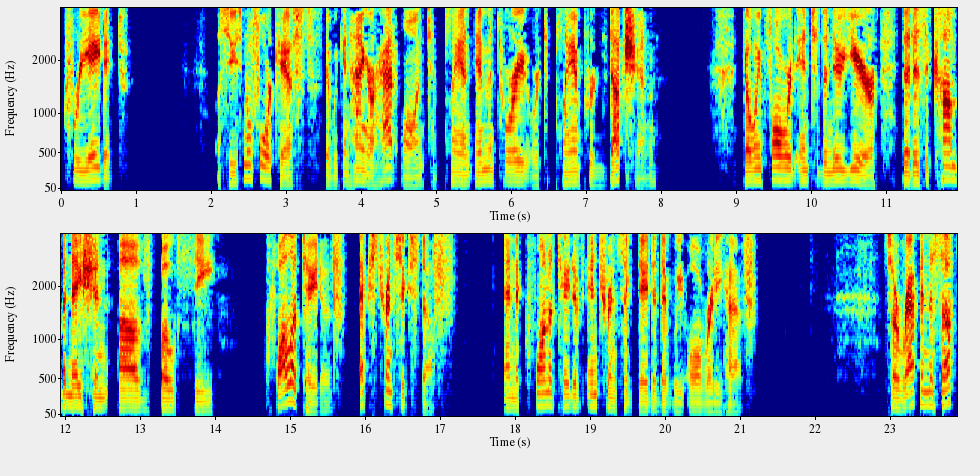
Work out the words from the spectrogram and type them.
created a seasonal forecast that we can hang our hat on to plan inventory or to plan production going forward into the new year that is a combination of both the qualitative extrinsic stuff and the quantitative intrinsic data that we already have. So wrapping this up,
